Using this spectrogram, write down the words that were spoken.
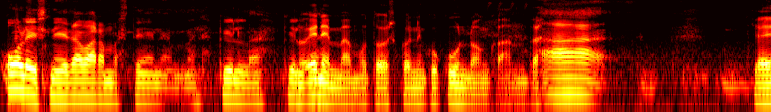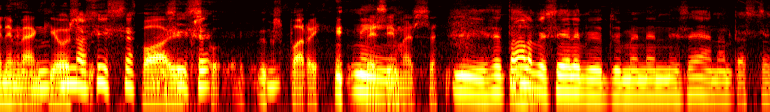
Olisi niitä varmasti enemmän, kyllä. kyllä. No enemmän, mutta olisiko niin kuin kunnon kanta? Ää, ja enemmänkin olisi no siis se, vaan siis yksi, se, yksi pari niin, pesimässä. Niin, se talviselviytyminen, niin sehän on tässä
